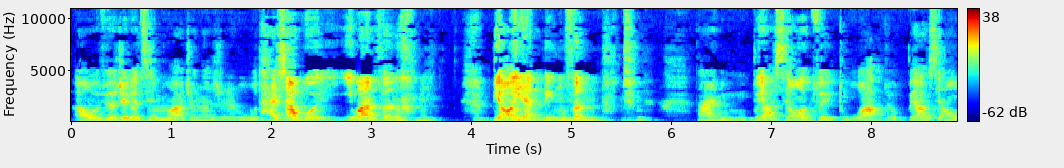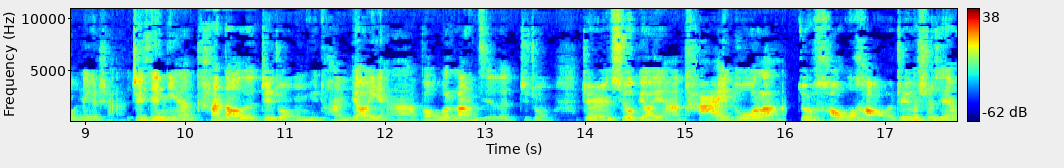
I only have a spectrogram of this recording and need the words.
啊，我觉得这个节目啊，真的是舞台效果一万分。表演零分，真的。当然你们不要嫌我嘴毒啊，就不要嫌我那个啥。这些年看到的这种女团表演啊，包括浪姐的这种真人秀表演啊，太多了。就是好不好这个事情，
